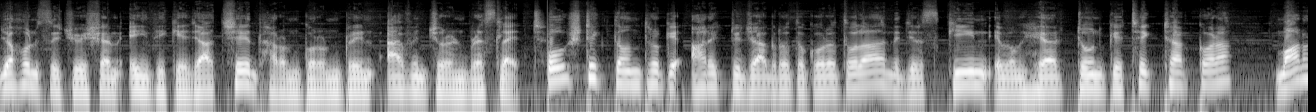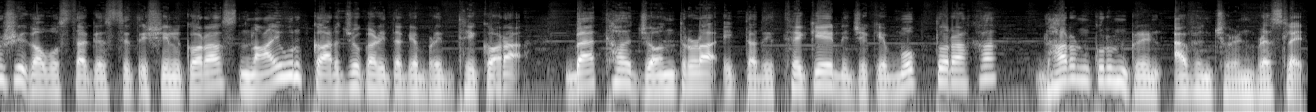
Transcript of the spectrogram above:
যখন সিচুয়েশন এই দিকে যাচ্ছে, ধারণ করুন গ্রিন অ্যাভেঞ্চুরিন ব্রেসলেট। পৌষ্টিক তন্ত্রকে আরেকটু জাগ্রত করে তোলা, নিজের স্কিন এবং হেয়ার টোনকে ঠিকঠাক করা মানসিক অবস্থাকে স্থিতিশীল করা, স্নায়ুর কার্যকারিতাকে বৃদ্ধি করা, ব্যথা, যন্ত্রণা ইত্যাদি থেকে নিজেকে মুক্ত রাখা, ধারণ করুন গ্রিন অ্যাভেঞ্চুরিন ব্রেসলেট।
